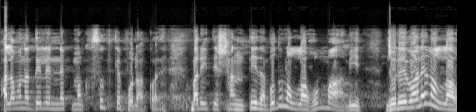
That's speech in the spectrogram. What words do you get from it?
আল্লাহ ওনার দিলেন নেক মকসুদকে পুরা করে বাড়িতে শান্তি দা বলুন আল্লাহ আমিন। জোরে বলেন আল্লাহ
